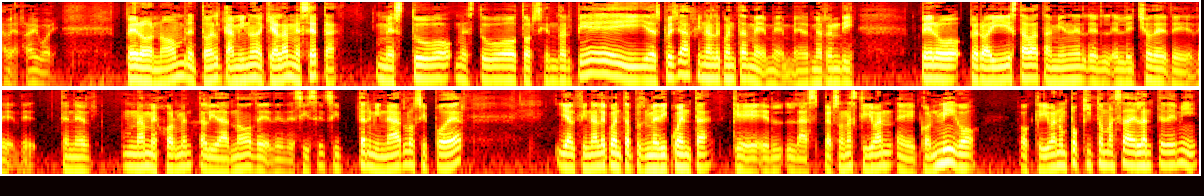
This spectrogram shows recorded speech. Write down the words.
a ver, ahí voy. Pero no, hombre, todo el camino de aquí a la meseta me estuvo, me estuvo torciendo el pie y después ya a final de cuentas me, me, me, rendí. Pero, pero ahí estaba también el, el, hecho de, de, de, tener una mejor mentalidad, ¿no? De, de, sí, sí, terminarlo, sí poder. Y al final de cuentas, pues me di cuenta que las personas que iban eh, conmigo o que iban un poquito más adelante de mí,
